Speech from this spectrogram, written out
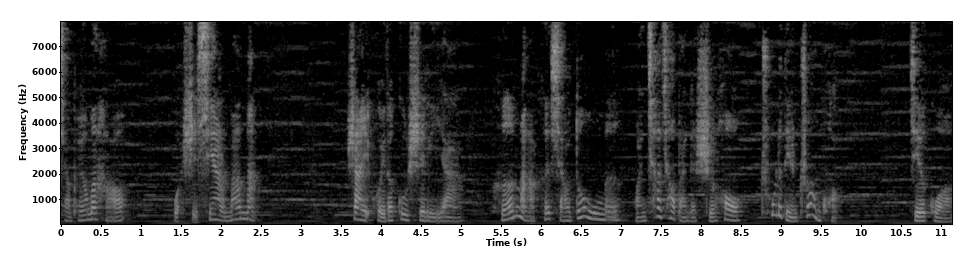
小朋友们好，我是仙儿妈妈。上一回的故事里呀，河马和小动物们玩跷跷板的时候出了点状况，结果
